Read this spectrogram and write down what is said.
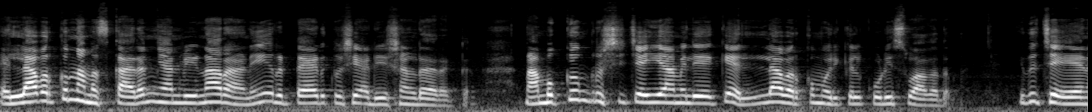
എല്ലാവർക്കും നമസ്കാരം. ഞാൻ വീണ റാണി റിട്ടയർഡ് കൃഷി അഡീഷണൽ ഡയറക്ടർ നമുക്കും കൃഷി ചെയ്യാമിലേക്ക് എല്ലാവർക്കും ഒരിക്കൽ കൂടി സ്വാഗതം. ഇത് ചേന.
